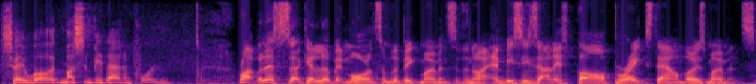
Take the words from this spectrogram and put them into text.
say, well, it mustn't be that important. Right, well, let's uh, get a little bit more on some of the big moments of the night. NBC's Alice Barr breaks down those moments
